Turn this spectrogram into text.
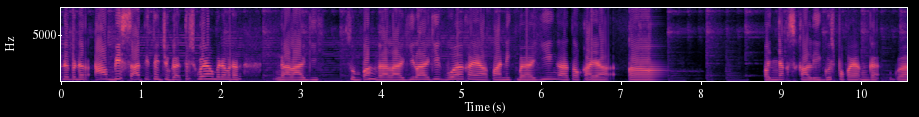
bener-bener abis saat itu juga. Terus gue yang bener-bener nggak lagi, sumpah nggak lagi lagi gue kayak panik buying atau kayak eh, banyak sekaligus pokoknya enggak gue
